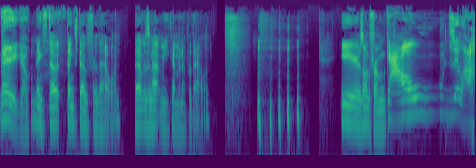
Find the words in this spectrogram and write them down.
There you go. Thanks, Dove, thanks, Dove, for that one. That was not me coming up with that one. Here's one from Godzilla.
